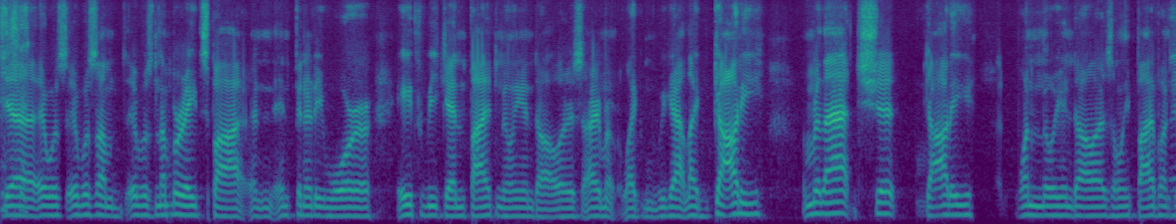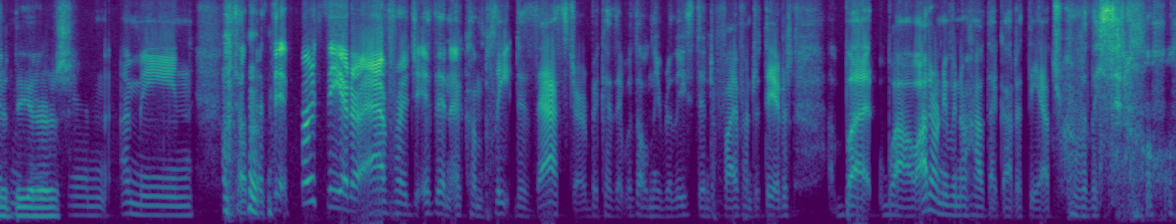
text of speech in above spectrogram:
yeah, it was it was um it was number eight spot in Infinity War eighth weekend five million dollars. I remember like we got like Gotti, remember that shit Gotti one million dollars, only five hundred theaters. I mean, so the th- first theater average isn't a complete disaster because it was only released into five hundred theaters. But wow, I don't even know how that got a theatrical release at all.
